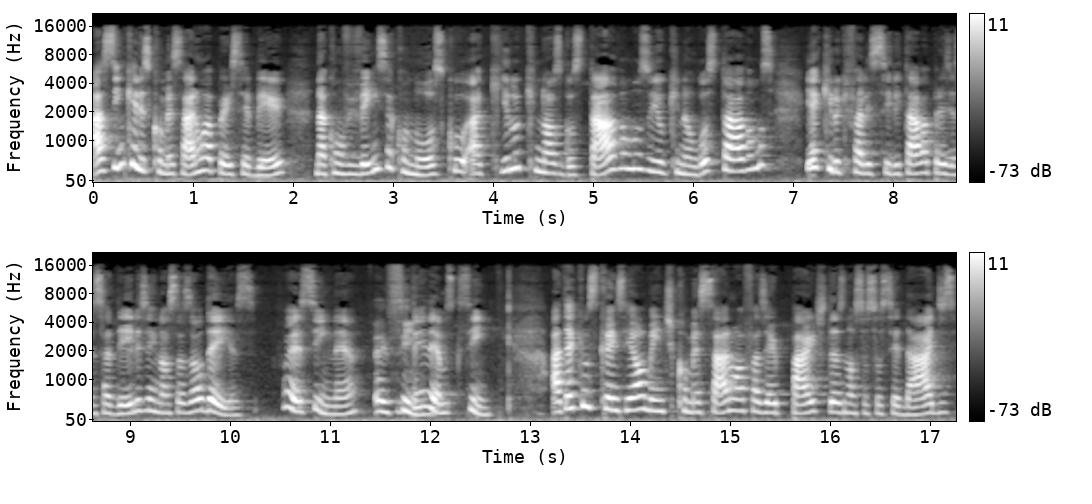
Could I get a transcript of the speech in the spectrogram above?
Assim que eles começaram a perceber na convivência conosco aquilo que nós gostávamos e o que não gostávamos e aquilo que facilitava a presença deles em nossas aldeias. Foi assim, né? É, sim. Entendemos que sim. Até que os cães realmente começaram a fazer parte das nossas sociedades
